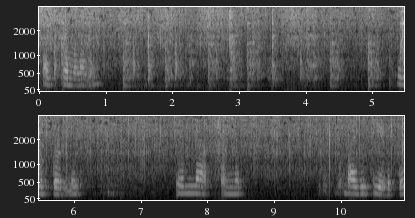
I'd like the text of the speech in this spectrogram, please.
പച്ചമുളക് വെളുത്തുള്ളി എല്ലാം ഒന്ന് വഴറ്റിയെടുത്ത്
